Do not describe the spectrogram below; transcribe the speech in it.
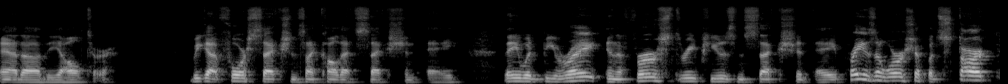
at uh, the altar. We got four sections. I call that section A. They would be right in the first three pews in section A. Praise and worship would start.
